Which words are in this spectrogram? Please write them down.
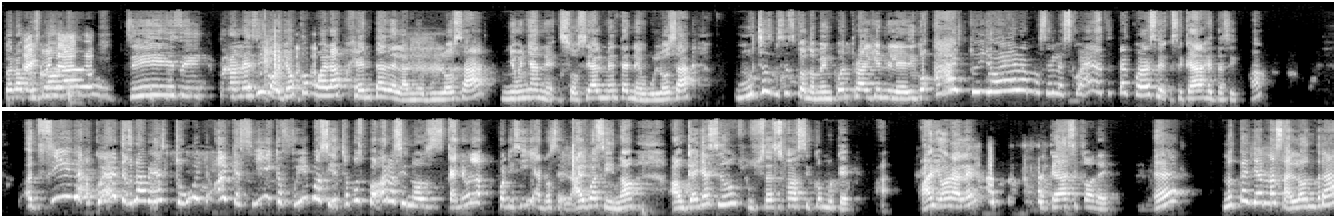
Pero pues no, sí, sí, pero les digo, yo como era gente de la nebulosa, ñoña ne socialmente nebulosa, muchas veces cuando me encuentro a alguien y le digo, ay, tú y yo éramos en la escuela, ¿tú te acuerdas? Se, queda la gente así, ¿ah? Sí, acuérdate, una vez tú y yo, ay, que sí, que fuimos y echamos porras y nos cayó la policía, no sé, algo así, ¿no? Aunque haya sido un suceso así como que, ay, órale, se queda así como de, ¿eh? ¿No te llamas Alondra?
